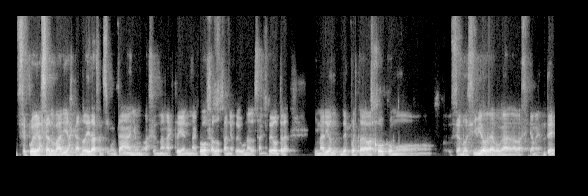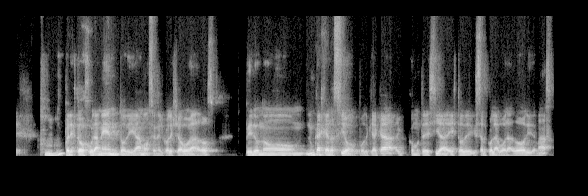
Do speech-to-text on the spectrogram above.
se puede hacer varias carreras en simultáneo, uno hace una maestría en una cosa, dos años de una, dos años de otra, y Marión después trabajó como, se recibió de abogada básicamente, prestó juramento, digamos, en el Colegio de Abogados, pero no, nunca ejerció, porque acá, como te decía, esto de ser colaborador y demás,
